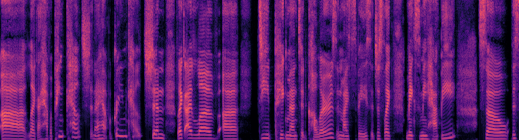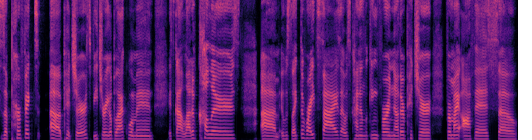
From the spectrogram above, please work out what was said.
Uh, like I have a pink couch and I have a green couch. And like I love, uh, deep pigmented colors in my space. It just like makes me happy. So this is a perfect uh, picture. It's featuring a black woman. It's got a lot of colors. Um, it was like the right size. I was kind of looking for another picture for my office. So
